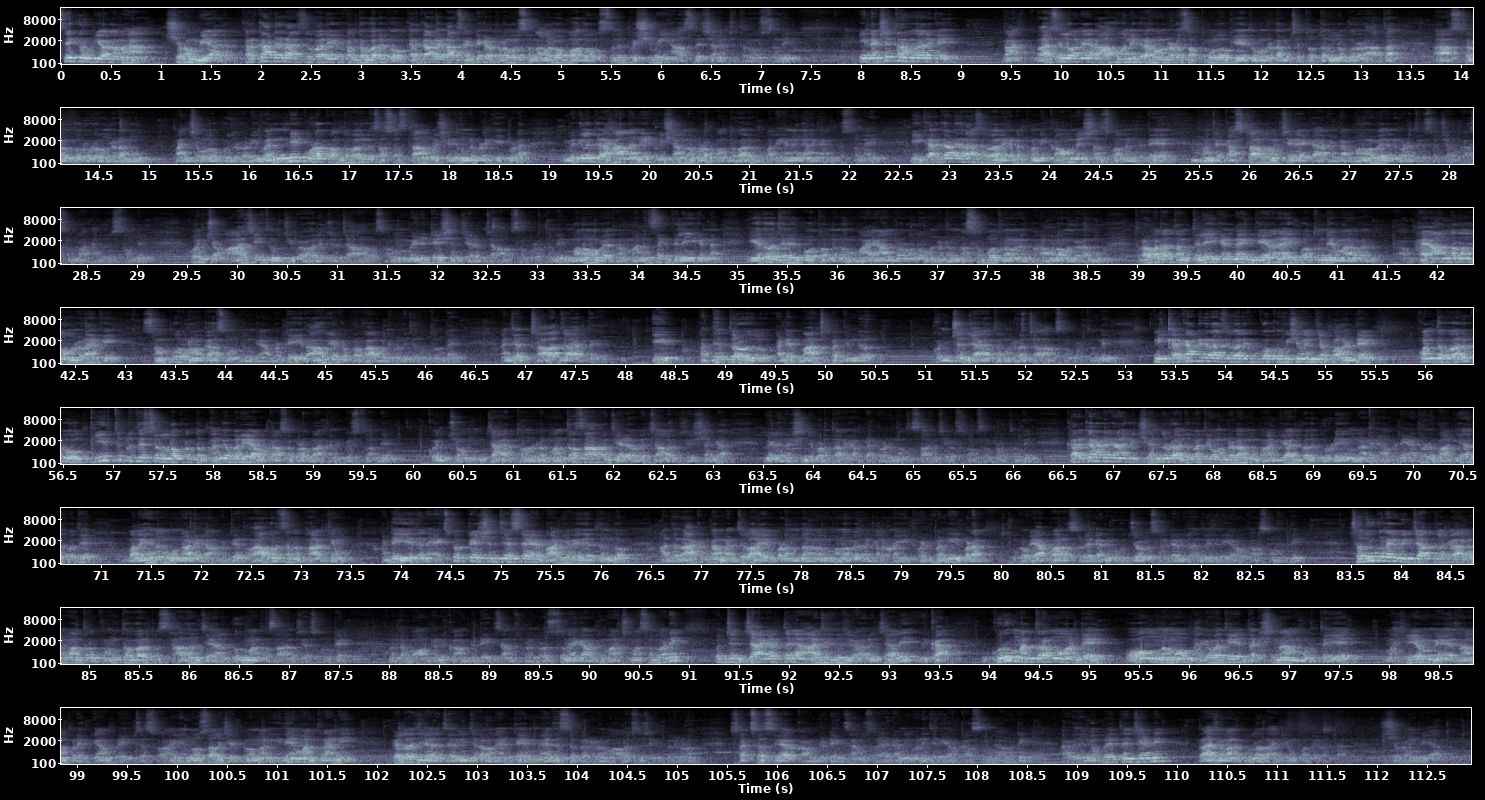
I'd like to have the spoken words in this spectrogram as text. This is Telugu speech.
శ్రీ గురుభ్యో నమ. శుభం వ్యాధం కర్కాటక రాశి వారి కొంతవరకు కర్కాటక రాశి అంటే ఇక్కడ ప్రవేశం నాలుగో పాదం వస్తుంది పుష్యమి ఆశ్లేష నక్షత్రం వస్తుంది. ఈ నక్షత్రం వారికి రా- రాశిలోనే రాహు అనే గ్రహం ఉండడం సప్తమంలో కేతు ఉండడం చతుర్థంలో గురుడు ఆత అష్టమ గురుడు ఉండడము పంచమంలో కుజుడు ఇవన్నీ కూడా కొంతవరకు సస్యస్థానంలో శని ఉన్నప్పటికీ కూడా మిగిలిన గ్రహాలన్నిటి విషయంలో కూడా కొంతవరకు బలహీనంగానే కనిపిస్తున్నాయి. ఈ కర్కాటక రాశి వారి కంటే కొన్ని కాంబినేషన్స్ వల్ల ఏంటంటే కొంచెం కష్టాలు వచ్చేదే కాకుండా మనోవేదన కూడా తీసుకొచ్చే అవకాశం బాగా కనిపిస్తుంది. కొంచెం ఆచితూచి వ్యవహరించడం చాలా అవసరం. మెడిటేషన్ చేయడం చాలా అవసరం పడుతుంది మనోవేదన మనసుకి తెలియకుండా ఏదో జరిగిపోతుంది నువ్వు మాయా ఆందోళనలో ఉండడం నష్టపోతున్నావు అనే భ్రమలో ఉండడము. తర్వాత తను తెలియకుండా ఇంకేమైనా అయిపోతుందేమో భయాందోళనలో ఉండడానికి సంపూర్ణ అవకాశం ఉంటుంది కాబట్టి రాహు యొక్క ప్రభావం ఇవన్నీ జరుగుతుంటాయి. అంటే చాలా జాగ్రత్తగా ఈ పద్దెనిమిది రోజులు అంటే మార్చి పద్దెనిమిది కొంచెం జాగ్రత్తగా ఉండడం చాలా అవసరం పడుతుంది ఈ కర్కాటక రాశి వారికి ఇంకొక విషయం ఏం చెప్పాలంటే కొంతవరకు కీర్తి ప్రతిష్టలలో కొంత భంగపడే అవకాశం కూడా బాగా కనిపిస్తుంది. కొంచెం జాగ్రత్త ఉండడం. మంత్ర సాధన చేయడం వల్ల చాలా విశేషంగా వీళ్ళు రక్షించబడతారు కాబట్టి అటువంటి మంత్ర సాధన చేయవలసిన అవసరం పడుతుంది. కర్కాటకానికి చంద్రుడు అధిపతి ఉండడం భాగ్యాధిపతి గురుడే ఉన్నాడు కాబట్టి అటువంటి భాగ్యాధిపతి బలహీనంగా ఉన్నాడు కాబట్టి రావాల్సిన భాగ్యం అంటే ఏదైనా ఎక్స్పెక్టేషన్ చేసే భాగ్యం ఏదైతే ఉందో అది రాకుండా మధ్యలో ఆగిపోవడం దానివల్ల మనోవేదన కలగడం ఇటువంటివన్నీ కూడా ఒక వ్యాపారస్తుడే కానీ ఉద్యోగస్తుడు కానీ వీళ్ళందరూ జరిగే అవకాశం ఉంది. చదువుకునే విద్యార్థుల కాలం మాత్రం కొంతవరకు సాధన చేయాలి. గురుమంత్ర సాధన చేసుకుంటే కొంత బాగుంటుంది. కాంపిటేటివ్ ఎగ్జామ్స్ కూడా వస్తున్నాయి కాబట్టి మార్చి మాసంలోనే కొంచెం జాగ్రత్తగా ఆచరించి వ్యవహరించాలి. ఇక గురు మంత్రము అంటే ఓం నమో భగవతే దక్షిణామూర్తయే మహ్యం మేధాం ప్రజ్ఞాం స్వాహ. ఎన్నోసార్లు చెప్పి ఉన్నాం. ఇదే మంత్రాన్ని పిల్లలు చేయాలి చదివించడం అని అంటే మేధస్సు పెరగడం ఆలోచన శక్తి పెరగడం సక్సెస్గా కాంపిటేటివ్ ఎగ్జామ్స్ రాయడం ఇవన్నీ జరిగే అవకాశం కాబట్టి ఆ విధంగా ప్రయత్నం చేయండి. రాజమార్గంలో రాజ్యం పొందగలుగుతారు. శుభం వ్యాతం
